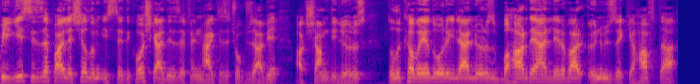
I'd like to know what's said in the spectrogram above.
bilgiyi sizle paylaşalım istedik. Hoş geldiniz efendim. Herkese çok güzel bir akşam diliyoruz. Ilık havaya doğru ilerliyoruz. Bahar değerleri var. Önümüzdeki hafta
